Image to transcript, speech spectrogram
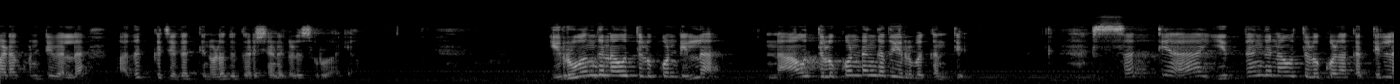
ಮಾಡಕ್ ಹೊಂಟಿವಲ್ಲ, ಅದಕ್ಕೆ ಜಗತ್ತಿನೊಳಗೆ ಘರ್ಷಣೆಗಳು ಶುರುವಾಗ್ಯಾವ ಇರುವಂಗ ನಾವು ತಿಳ್ಕೊಂಡಿಲ್ಲ, ನಾವು ತಿಳ್ಕೊಂಡಂಗ ಅದು ಇರ್ಬೇಕಂತೀವಿ. ಸತ್ಯ ಇದ್ದಂಗ ನಾವು ತಿಳ್ಕೊಳಕತ್ತಿಲ್ಲ,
